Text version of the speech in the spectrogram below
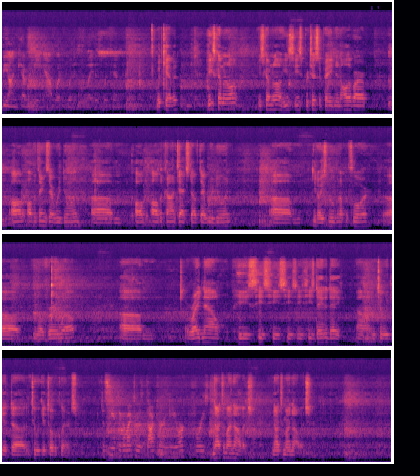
Beyond Kevin being out, what, what is the latest with him? With Kevin, he's coming along. He's coming along. He's he's participating in all of our all, all the things that we're doing, um, all the, all the contact stuff that we're doing. Um, you know, he's moving up the floor. Uh, you know, very well. Um, right now, he's he's he's he's he's day to day until we get uh, until we get total clearance. Does he have to go back to his doctor in New York before he's? Not to my knowledge. Not to my knowledge.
